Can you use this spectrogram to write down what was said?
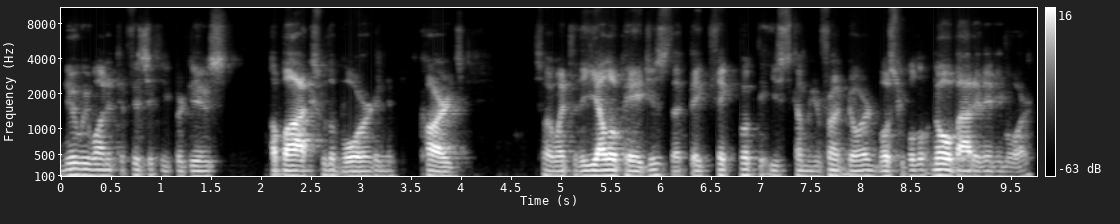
knew we wanted to physically produce a box with a board and cards. So I went to the Yellow Pages, that big thick book that used to come to your front door. And most people don't know about it anymore.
